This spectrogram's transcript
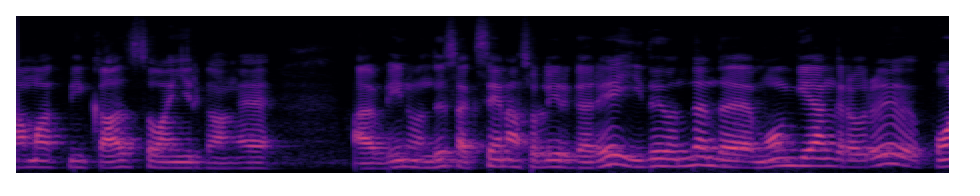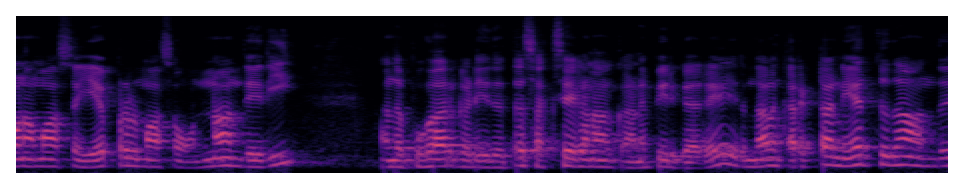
ஆம் ஆத்மி காசு வாங்கியிருக்காங்க அப்படின்னு வந்து சக்சேனா சொல்லியிருக்காரு. இது வந்து அந்த மோங்கியாங்கிறவர் போன மாதம் ஏப்ரல் மாதம் ஒன்றாம் தேதி அந்த புகார் கடிதத்தை சக்சேனாவுக்கு அனுப்பியிருக்காரு. இருந்தாலும் கரெக்டாக நேற்று தான் வந்து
